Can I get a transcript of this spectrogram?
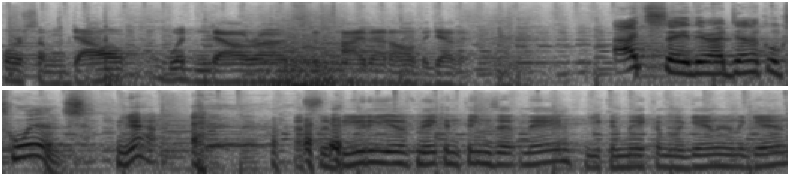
or some dowel, wooden dowel rods to tie that all together. I'd say they're identical twins. Yeah. That's the beauty of making things at Made. You can make them again and again,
